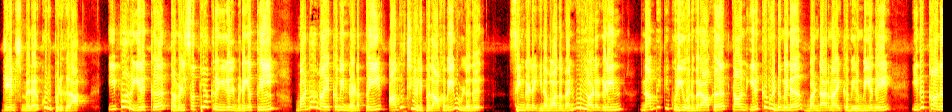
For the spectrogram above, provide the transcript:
ஜேம்ஸ் மெனர் குறிப்பிடுகிறார். இவ்வாறு இருக்க தமிழ் சத்தியாகிரகிகள் விடயத்தில் பண்டார் நாயக்கவின் நடத்தை அதிர்ச்சியளிப்பதாகவே உள்ளது. சிங்கள இனவாத வன்முறையாளர்களின் நம்பிக்கைக்குரிய ஒருவராக தான் இருக்க வேண்டும் என பண்டார் நாயக்க விரும்பியதே இதற்கான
